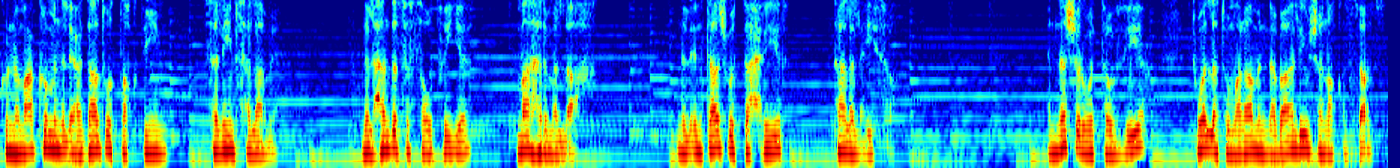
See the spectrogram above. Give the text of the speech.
كنا معكم من الإعداد والتقديم سليم سلامة من الهندسة الصوتية ماهر ملاخ. من الإنتاج والتحرير تالا العيسى. النشر والتوزيع تولته مرام النبالي وجنى قزاز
